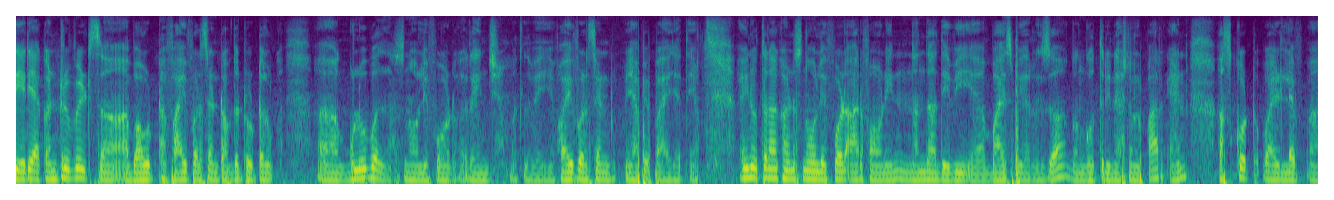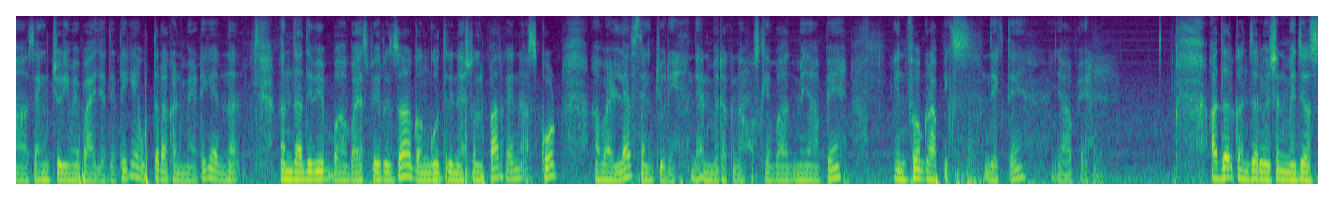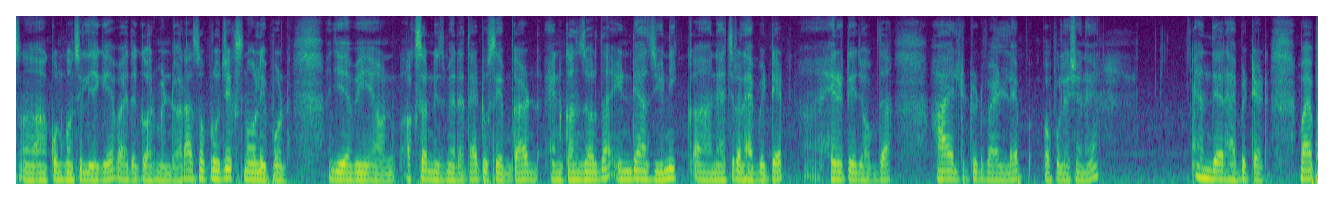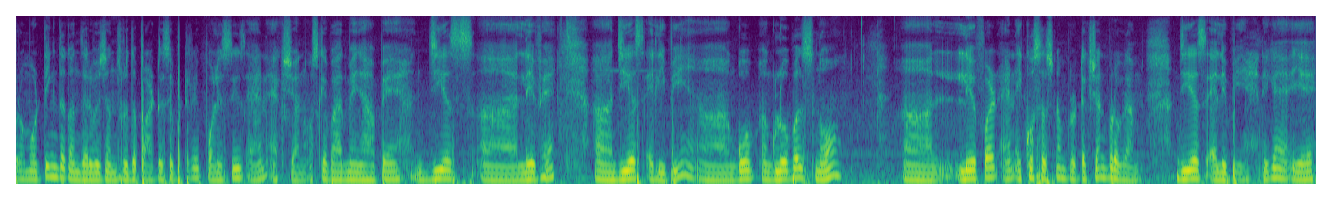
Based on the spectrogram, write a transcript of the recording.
area contributes uh, about 5% of the total uh, global snow leopard range. मतलब ये 5 percent यहाँ पे पाए जाते हैं। In Uttarakhand snow leopard are found in Nanda Devi biosphere reserve Gangotri national park and Askot wild life sanctuary में पाए जाते हैं ठीक है? उत्तराखंड में ठीक है? Nanda Devi biosphere reserve Gangotri national park and Askot wild life sanctuary ध्यान में रखना। उसके बाद में यहाँ पे इन्फोग्राफिक्स देखते हैं यहाँ पे। अदर कंजर्वेशन मेजर्स कौन कौन से लिए गए बाय द गवर्नमेंट द्वारा? सो प्रोजेक्ट स्नो लिपोर्ट ये अभी अक्सर न्यूज़ में रहता है to safeguard and conserve the India's unique natural habitat heritage of the high altitude wildlife population है and their habitat by promoting the conservation through the participatory policies and action उसके बाद में यहाँ पे जी एस लेव है G S L E P global snow leopard and ecosystem protection programme G S L E P ठीक है? ये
